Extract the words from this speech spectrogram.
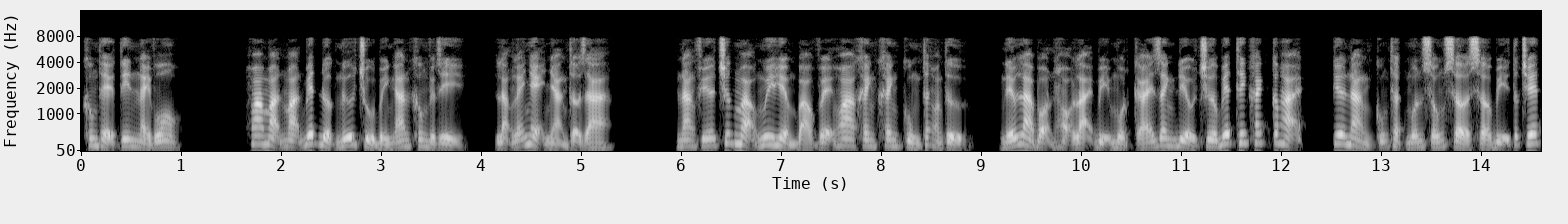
không thể tin này vô. Hoa mạn mạn biết được nữ chủ bình an không việc gì, lặng lẽ nhẹ nhàng thở ra. Nàng phía trước mạo nguy hiểm bảo vệ hoa khanh khanh cùng thất hoàng tử, nếu là bọn họ lại bị một cái danh điều chưa biết thích khách cấp hại, kia nàng cũng thật muốn sống sờ sờ bị tức chết.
